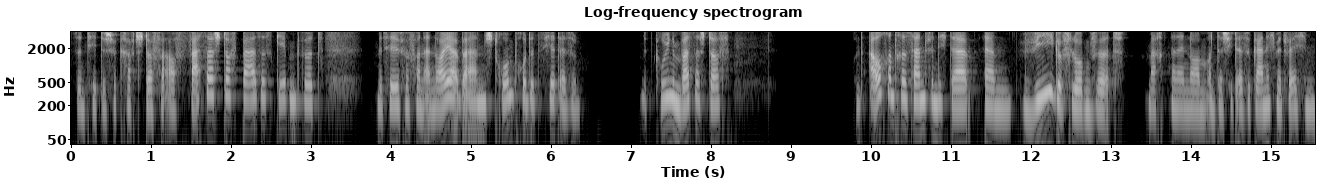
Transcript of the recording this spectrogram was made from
synthetische Kraftstoffe auf Wasserstoffbasis geben wird, mit Hilfe von erneuerbarem Strom produziert, also mit grünem Wasserstoff. Und auch interessant finde ich da, ähm, wie geflogen wird, macht einen enormen Unterschied. Also gar nicht mit welchem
